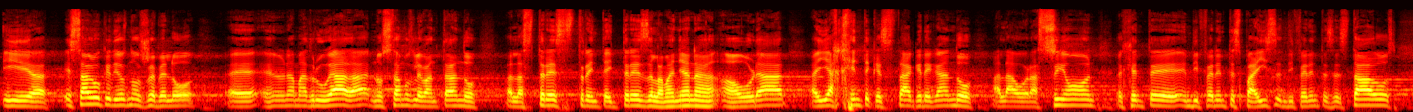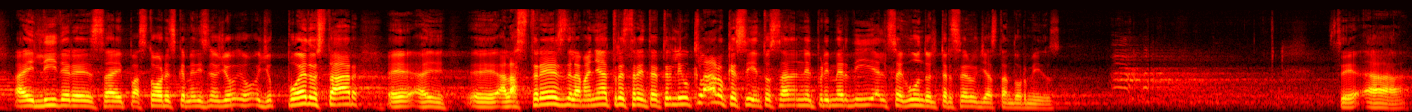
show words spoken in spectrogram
y eh, es algo que Dios nos reveló eh, en una madrugada, nos estamos levantando a las 3.33 de la mañana a orar, hay gente que se está agregando a la oración, gente en diferentes países, en diferentes estados, hay líderes, hay pastores que me dicen, yo, yo, puedo estar eh, eh, a las 3 de la mañana, 3.33, le digo, claro que sí, entonces están en el primer día, el segundo, el tercero ya están dormidos. Sí, uh,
